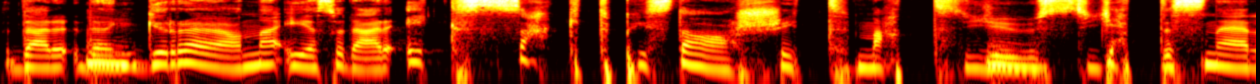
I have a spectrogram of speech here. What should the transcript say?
Där den gröna är sådär exakt pistageigt, matt, ljus, jättesnäll.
